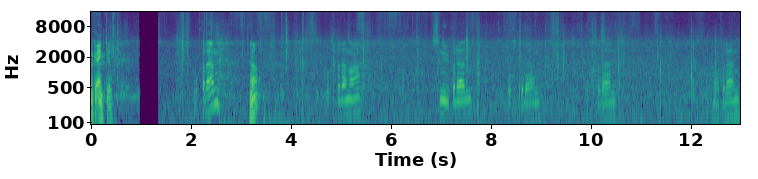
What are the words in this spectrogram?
noe enkelt. Opp på den. Ja. Bort på denne. Snu på den. Bort på den. Bort på den.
